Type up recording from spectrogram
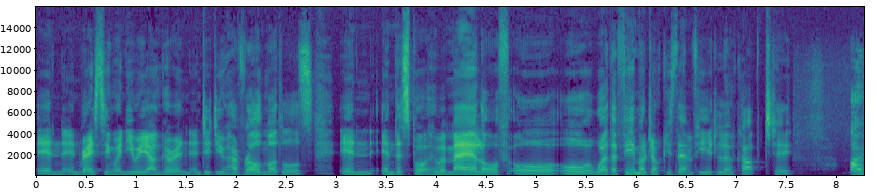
in, in racing when you were younger, and, and did you have role models in, in the sport who were male, or or or were there female jockeys then for you to look up to? I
